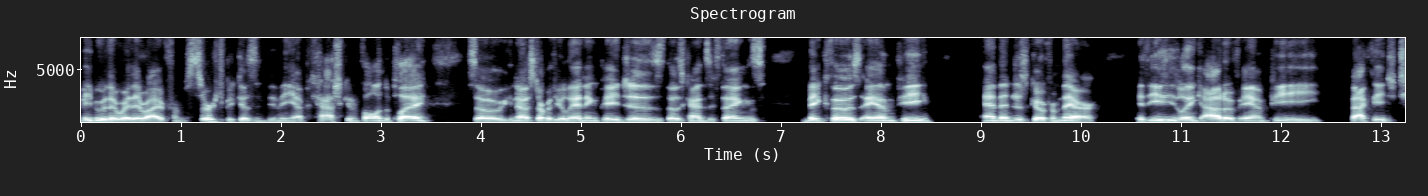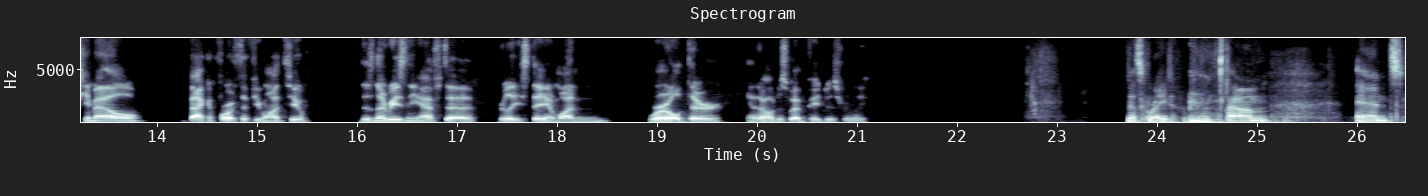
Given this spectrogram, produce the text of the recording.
maybe where they, where they arrive from search, because then the AMP cache can fall into play. So, you know, start with your landing pages, those kinds of things, make those AMP, and then just go from there. It's easy to link out of AMP back to HTML, back and forth if you want to. There's no reason you have to really stay in one world. They're, you know, they're all just web pages, really. That's great. um, and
